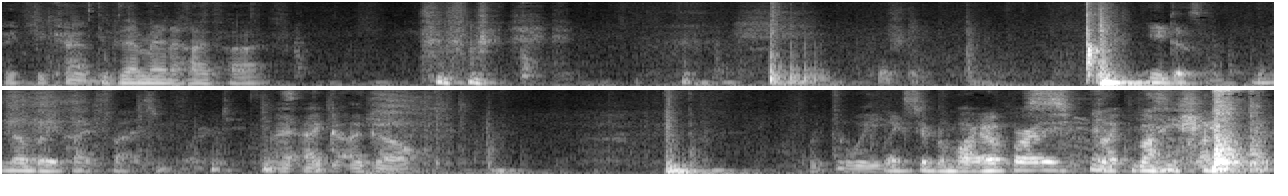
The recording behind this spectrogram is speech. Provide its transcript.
Thank you kindly. Give that man a high five. He doesn't. Nobody high fives him for it. I, I, I go. With the weed. Like Super Mario Party. Like my,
